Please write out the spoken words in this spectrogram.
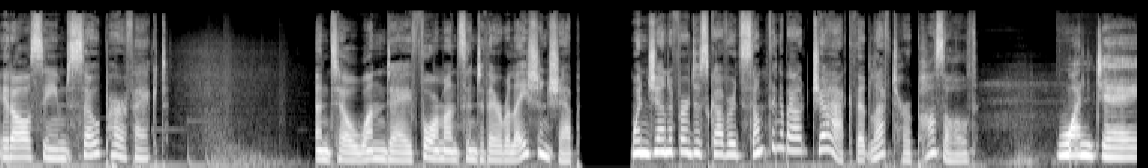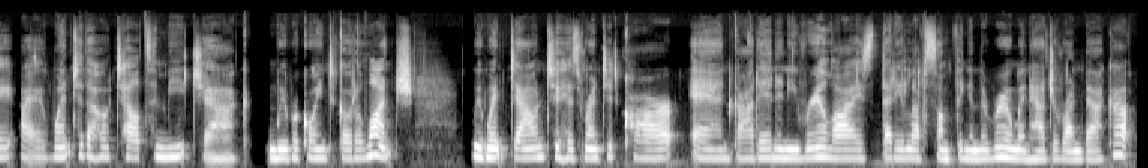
It all seemed so perfect. Until one day, four months into their relationship, when Jennifer discovered something about Jack that left her puzzled. One day, I went to the hotel to meet Jack. We were going to go to lunch. We went down to his rented car and got in, and he realized that he left something in the room and had to run back up.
